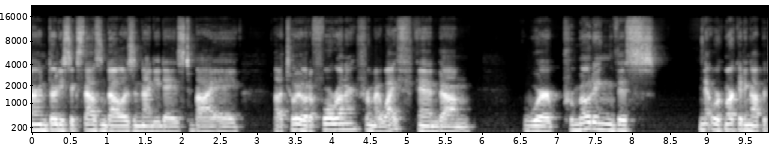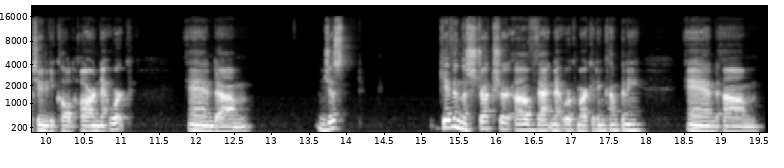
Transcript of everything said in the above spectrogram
earn $36,000 in 90 days to buy a, a, Toyota 4Runner for my wife. And um, we're promoting this network marketing opportunity called Our Network. And um, just given the structure of that network marketing company and um,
